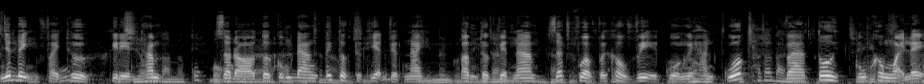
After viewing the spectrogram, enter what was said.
nhất định phải thử khi đến thăm. Do đó tôi cũng đang tích cực thực hiện việc này. Ẩm thực Việt Nam rất phù hợp với khẩu vị của người Hàn Quốc và tôi cũng không ngoại lệ.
